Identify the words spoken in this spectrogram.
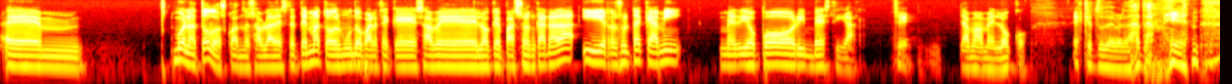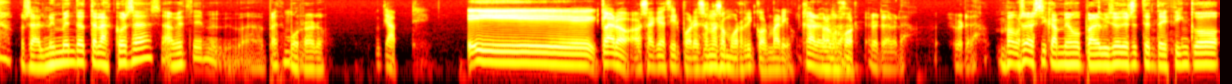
em, bueno a todos cuando se habla de este tema, todo el mundo parece que sabe lo que pasó en Canadá y resulta que a mí me dio por investigar. sí. Llámame loco. Es que tú de verdad también. O sea, el no inventarte las cosas a veces me parece muy raro. Ya. Y claro, o sea, quiero decir, por eso no somos ricos, Mario. Claro, a lo mejor. es verdad, es verdad, es verdad. Vamos a ver si cambiamos para el episodio 75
